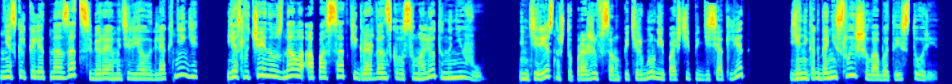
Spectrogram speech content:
Несколько лет назад, собирая материалы для книги, я случайно узнала о посадке гражданского самолета на Неву. Интересно, что, прожив в Санкт-Петербурге почти 50 лет, я никогда не слышала об этой истории.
